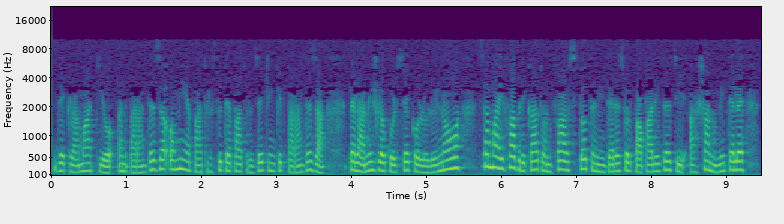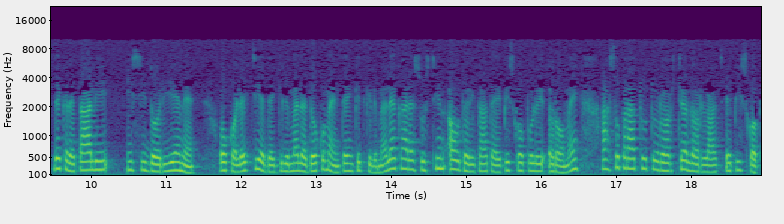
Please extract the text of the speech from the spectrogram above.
declamatio, în paranteză 1440, închid paranteza. Pe la mijlocul secolului IX s-a mai fabricat un fals tot în interesul papalității, așa numitele decretalii isidoriene, o colecție de ghilimele documente, închid ghilimele, care susțin autoritatea episcopului Romei asupra tuturor celorlalți episcopi,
